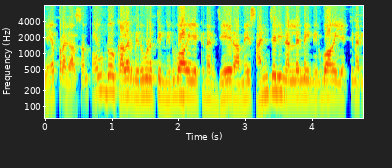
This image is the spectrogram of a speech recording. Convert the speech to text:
ஜெயபிரகாசம் பவுண்டோ கலர் நிறுவனத்தின் நிர்வாக இயக்குனர் ஜே. ரமேஷ் அஞ்சலி நல்லெண்ணெய் நிர்வாக இயக்குனர்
